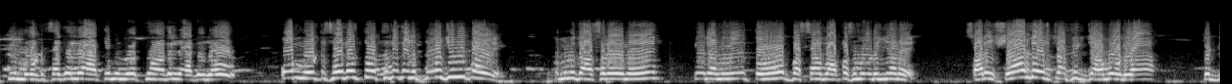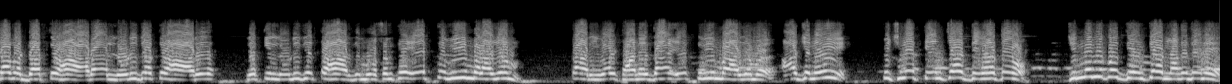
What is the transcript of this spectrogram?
ਕਿ ਮੋਟਰਸਾਈਕਲ ਲਿਆ ਕੇ ਮੈਨੂੰ ਇੱਥੋਂ ਆ ਕੇ ਲੈ ਕੇ ਜਾਓ। ਉਹ ਮੋਟਰਸਾਈਕਲ ਤੋਂ ਉੱਥੇ ਤੱਕ ਪਹੁੰਚ ਹੀ ਨਹੀਂ ਪਾਏ। ਉਹ ਮੈਨੂੰ ਦੱਸ ਰਹੇ ਨੇ ਕਿ ਰਣੀਏ ਤੋਂ ਬੱਸਾਂ ਵਾਪਸ ਮੋੜੀਆਂ ਨੇ। ਸਾਰੇ ਸ਼ਹਿਰ ਦੇ ਵਿੱਚ ਟ੍ਰੈਫਿਕ ਜਾਮ ਹੋ ਗਿਆ। ਕਿੱਡਾ ਵੱਡਾ ਤਿਉਹਾਰ ਹੈ ਲੋਹੜੀ ਦਾ ਤਿਉਹਾਰ, ਲੇਕਿਨ ਲੋਹੜੀ ਦੇ ਤਿਉਹਾਰ ਦੇ ਮੌਸਮ ਤੇ ਇੱਕ ਵੀ ਮੁਲਾਜ਼ਮ ਧਾਰੀਵਾਲ ਥਾਣੇ ਦਾ ਇੱਕ ਵੀ ਮੁਲਾਜ਼ਮ ਅੱਜ ਨਹੀਂ, ਪਿਛਲੇ 3-4 ਦਿਨਾਂ ਤੋਂ ਜਿੰਨੇ ਵੀ ਕੋਈ ਦਿਨ ਤਿਉਹਾਰ ਲੰਘਦੇ ਨੇ,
